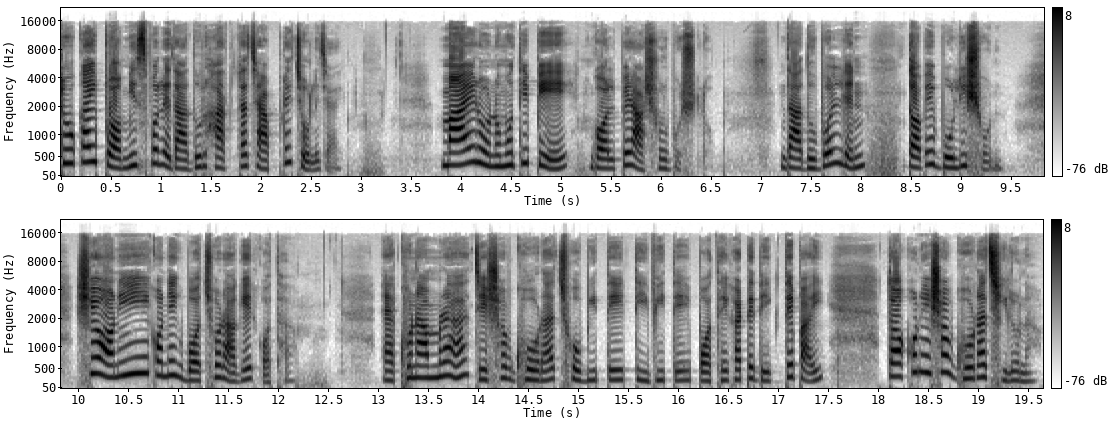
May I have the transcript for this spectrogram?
টোকাই প্রমিস বলে দাদুর হাতটা চাপড়ে চলে যায়। মায়ের অনুমতি পেয়ে গল্পের আসর বসল। দাদু বললেন, তবে বলি শোন, সে অনেক অনেক বছর আগের কথা। এখন আমরা যেসব ঘোড়া ছবিতে, টিভিতে, পথে ঘাটে দেখতে পাই, তখন এসব ঘোড়া ছিল না।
